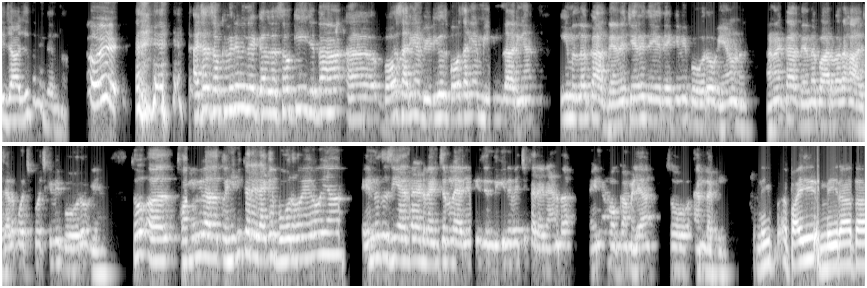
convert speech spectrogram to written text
ਇਜਾਜ਼ਤ ਨਹੀਂ ਦਿੰਦਾ ਓਏ ਅੱਛਾ ਸੁਖ ਵੀਰੇ ਮੈਨੂੰ ਇੱਕ ਗੱਲ ਦੱਸੋ ਕਿ ਜਿੱਦਾਂ ਅਹ, ਬਹੁਤ ਸਾਰੀਆਂ ਵੀਡੀਓਜ਼ ਬਹੁਤ ਸਾਰੀਆਂ ਮੀਮਸ ਆ ਰਹੀਆਂ ਕਿ ਮਤਲਬ ਘਰਦਿਆਂ ਦੇ ਚਿਹਰੇ ਦੇਖ ਦੇਖ ਕੇ ਵੀ ਬੋਰ ਹੋ ਗਏ ਆ ਹੁਣ ਹਨਾ ਘਰਦਿਆਂ ਦਾ ਬਾਰ-ਬਾਰ ਹਾਲ ਚਾਲ ਪੁੱਛ ਪੁੱਛ ਕੇ ਵੀ ਬੋਰ ਹੋ ਗਏ ਆ ਸੋ ਅਹ, ਤੁਹਾਨੂੰ ਵੀ ਲੱਗਦਾ ਤੁਸੀਂ ਵੀ ਘਰੇ ਰਹਿ ਕੇ ਬੋਰ ਹੋਏ ਹੋ ਜਾਂ ਇਹਨੂੰ ਤੁਸੀਂ ਐਜ਼ ਐਡਵੈਂਚਰ ਲੈ ਰਹੇ ਹੋ ਕਿ ਜ਼ਿੰਦਗੀ ਦੇ ਵਿੱਚ ਘਰੇ ਰਹਿਣ ਦਾ ਇੰਨਾ ਮੌਕਾ ਮਿਲਿਆ ਸੋ ਆਮ ਲੱਕੀ ਨਹੀਂ ਭਾਈ ਮੇਰਾ ਤਾਂ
